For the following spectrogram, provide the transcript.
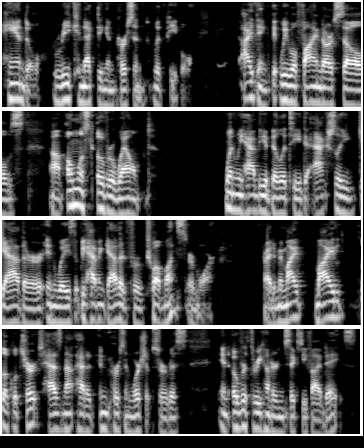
handle reconnecting in person with people. I think that we will find ourselves um, almost overwhelmed when we have the ability to actually gather in ways that we haven't gathered for 12 months or more. Right. I mean, my my local church has not had an in-person worship service in over 365 days.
